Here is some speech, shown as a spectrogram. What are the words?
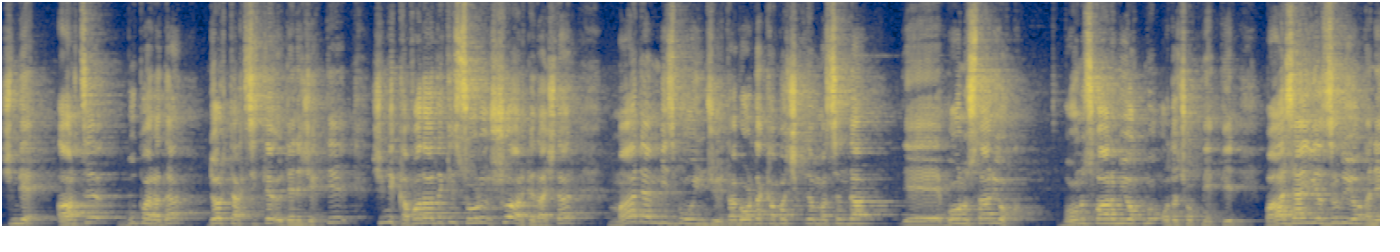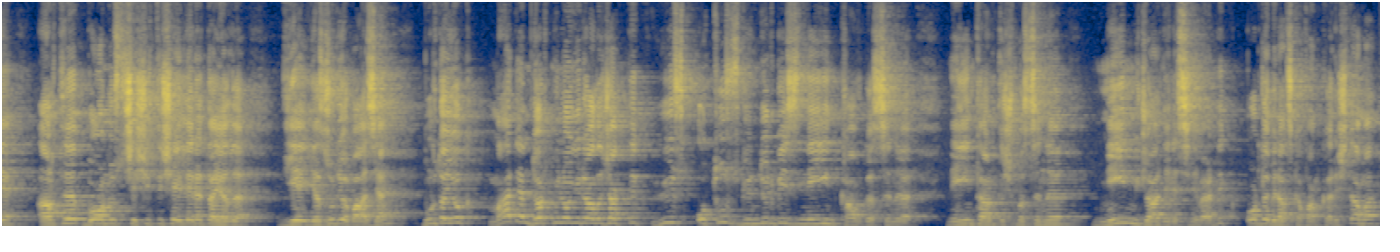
Şimdi artı bu parada 4 taksitle ödenecekti. Şimdi kafalardaki soru şu arkadaşlar. Madem biz bu oyuncuyu tabi orada kapa açıklamasında e, bonuslar yok. Bonus var mı yok mu o da çok net değil. Bazen yazılıyor hani artı bonus çeşitli şeylere dayalı diye yazılıyor bazen. Burada yok. Madem 4 milyon euro alacaktık 130 gündür biz neyin kavgasını, neyin tartışmasını, neyin mücadelesini verdik? Orada biraz kafam karıştı ama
